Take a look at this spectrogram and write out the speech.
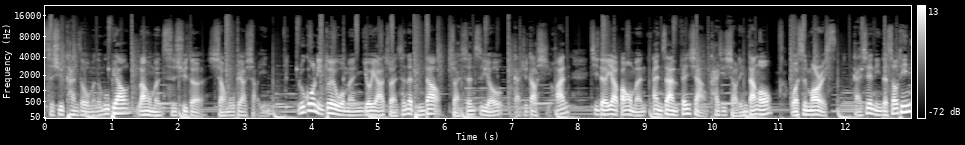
持续看着我们的目标，让我们持续的小目标小赢。如果你对我们优雅转身的频道转身自由感觉到喜欢，记得要帮我们按赞、分享、开启小铃铛哦。我是 Morris，感谢您的收听，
